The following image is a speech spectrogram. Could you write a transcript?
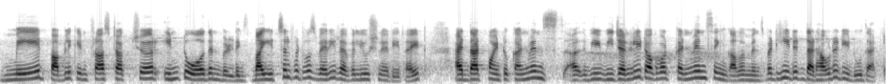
made public infrastructure into earthen buildings. By itself it was very revolutionary, right? At that point to convince, uh, we, we generally talk about convincing governments, but he did that. How did he do that?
